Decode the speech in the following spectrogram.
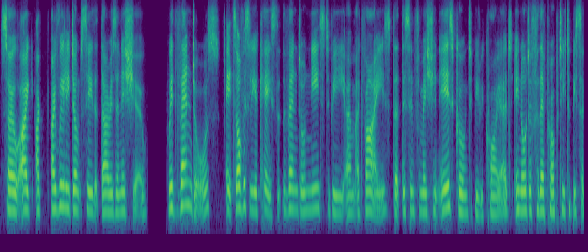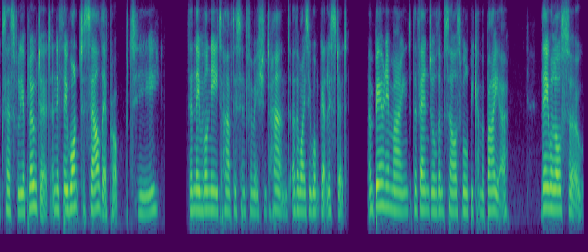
So I, I I really don't see that there is an issue. With vendors, it's obviously a case that the vendor needs to be um, advised that this information is going to be required in order for their property to be successfully uploaded. And if they want to sell their property, then they will need to have this information to hand, otherwise they won't get listed. And bearing in mind the vendor themselves will become a buyer, they will also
